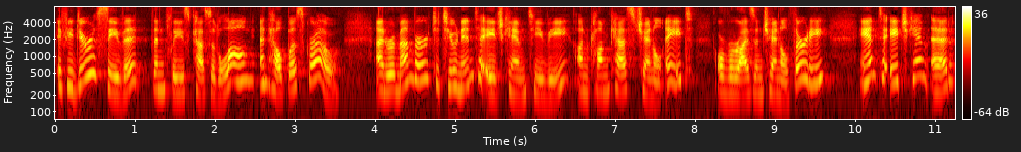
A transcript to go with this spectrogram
If you do receive it, then please pass it along and help us grow. And remember to tune in to HCAM TV on Comcast Channel 8 or Verizon Channel 30 and to HCAM Ed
